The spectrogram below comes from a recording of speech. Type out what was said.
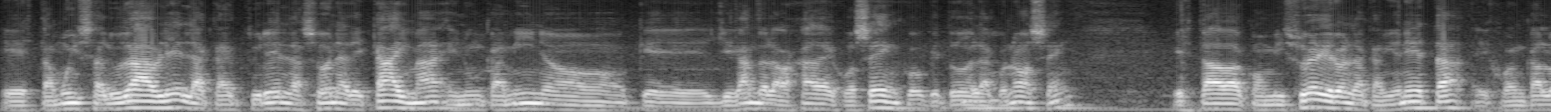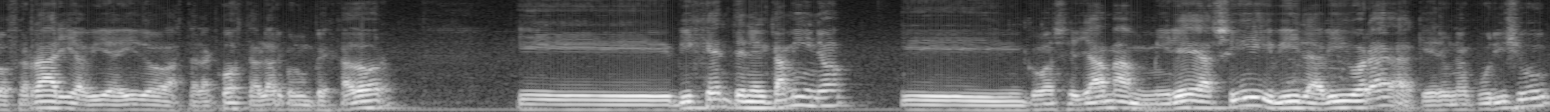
está muy saludable, la capturé en la zona de Caima, en un camino que llegando a la bajada de Josenjo, que todos la conocen, estaba con mi suegro en la camioneta, eh, Juan Carlos Ferrari, había ido hasta la costa a hablar con un pescador, y vi gente en el camino, y ¿cómo se llama? Miré así y vi la víbora, que era una curiyú,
